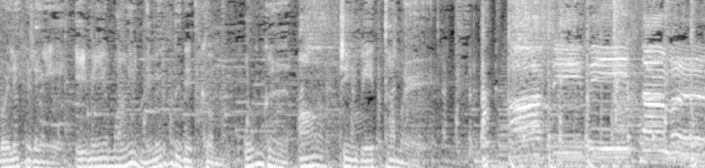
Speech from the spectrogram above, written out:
வெளிகளில் இமயமாய் நிமிர்ந்து நிற்கும் உங்கள் ஆர் டிவி தமிழ். தமிழ்.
